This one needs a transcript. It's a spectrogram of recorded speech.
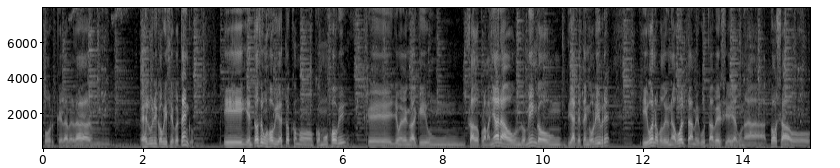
porque la verdad mm, es el único vicio que tengo. Y, entonces un hobby, esto es como, como un hobby, que yo me vengo aquí un sábado por la mañana o un domingo o un día que tengo libre y bueno, pues doy una vuelta, me gusta ver si hay alguna cosa o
